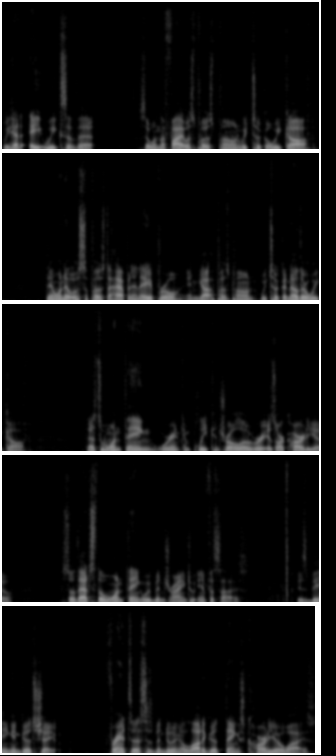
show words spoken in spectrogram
We had eight weeks of that. So when the fight was postponed, we took a week off. Then when it was supposed to happen in April and got postponed, we took another week off. That's one thing we're in complete control over is our cardio. So that's the one thing we've been trying to emphasize is being in good shape. Francis has been doing a lot of good things cardio wise,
